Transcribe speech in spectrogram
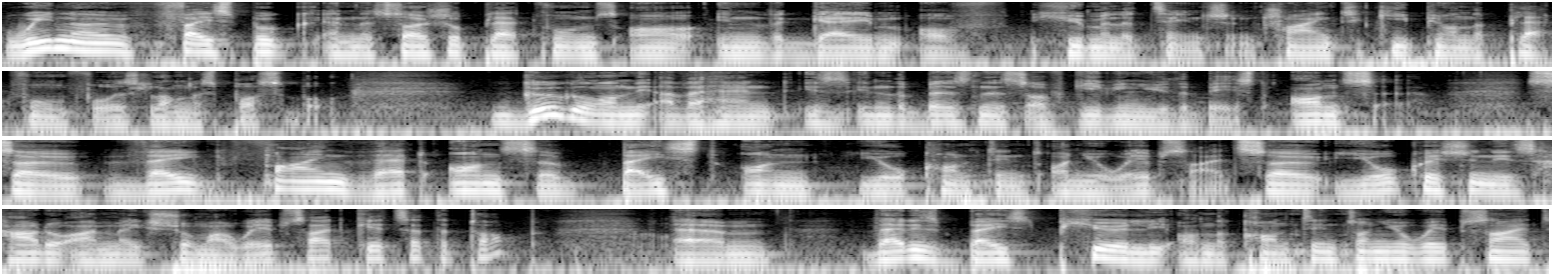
we know Facebook and the social platforms are in the game of human attention, trying to keep you on the platform for as long as possible. Google, on the other hand, is in the business of giving you the best answer. So they find that answer based on your content on your website. So your question is, how do I make sure my website gets at the top? Um, that is based purely on the content on your website,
